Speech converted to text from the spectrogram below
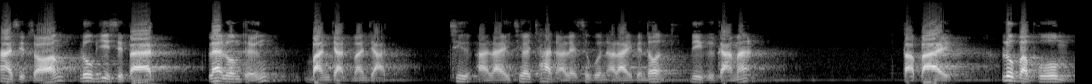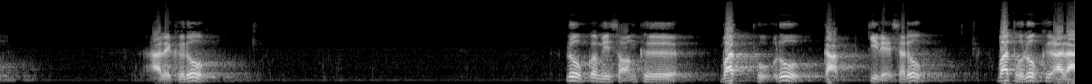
ห้าสิบสองรูปยี่สิบแปดและรวมถึงบัญญัติบัญญัติ ชื่ออะไรเชื้อชาติอะไรสกุลอะไรเป็นต้น นี่คือกามะ ต่อไป รูปประภูมิ อะไรคือรูป รูปก็มีสองคือ วัตถุรูปกับกิเลสรูป วัตถุรูปคืออะไร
